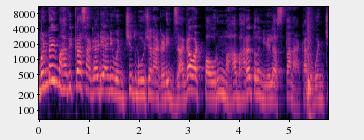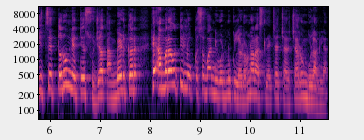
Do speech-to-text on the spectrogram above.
मंडई महाविकास आघाडी आणि वंचित बहुजन आघाडीत जागा वाटपावरून महाभारत रंगलेलं असताना काल वंचितचे तरुण नेते सुजात आंबेडकर हे अमरावती लोकसभा निवडणूक लढवणार असल्याच्या चर्चा रंगू लागल्यात.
